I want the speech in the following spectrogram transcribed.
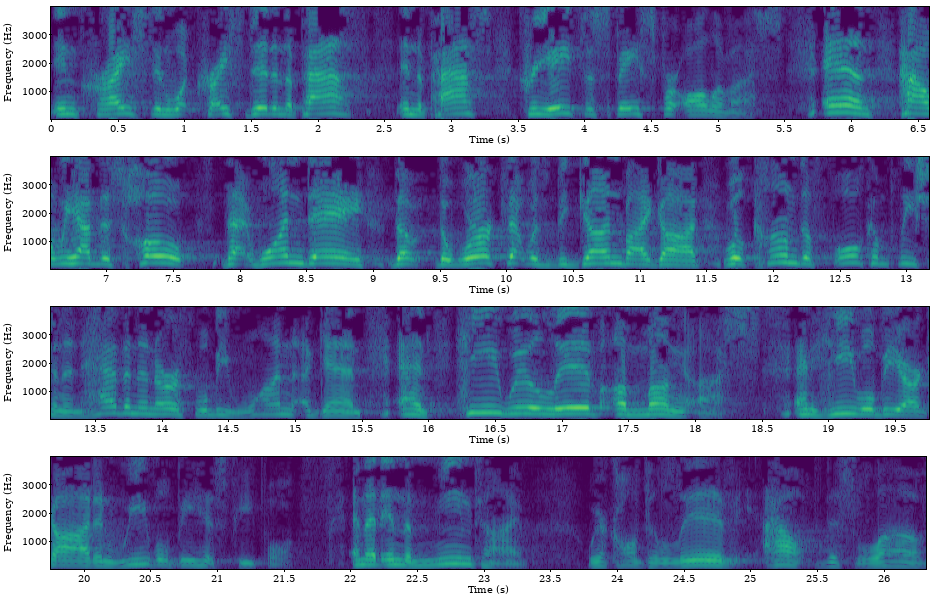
in Christ and what Christ did in the past in the past creates a space for all of us. And how we have this hope that one day the, the work that was begun by God will come to full completion and heaven and earth will be one again. And He will live among us. And He will be our God and we will be His people. And that in the meantime, we are called to live out this love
